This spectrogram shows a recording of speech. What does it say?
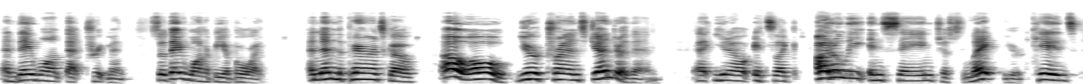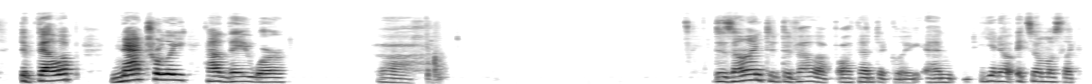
and they want that treatment, so they want to be a boy. And then the parents go, oh, oh, you're transgender then. Uh, you know, it's like utterly insane. Just let your kids develop naturally how they were uh, designed to develop authentically. And, you know, it's almost like,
